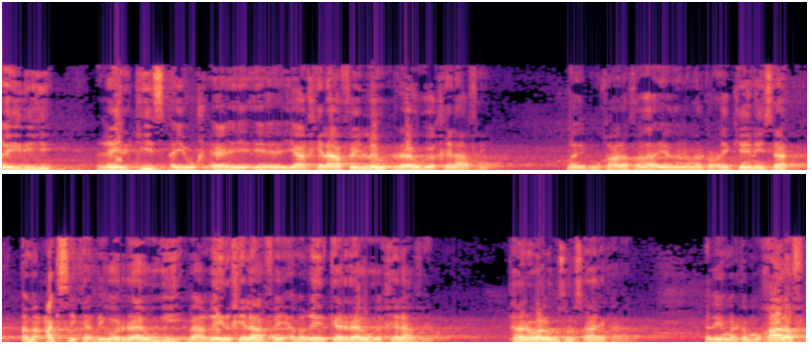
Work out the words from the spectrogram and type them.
hayrihi hayrkiis ayuu yaa khilaafay lahu raawiga khilaafay ayb mukhaalafada iyaduna marka waxay keenaysaa ama cagsi ka dhigoo raawigii baa hayr khilaafay ama hayrkaa raawiga khilaafay. Taana waa lagu soo saari karaa. Adiga marka mukhaalafo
